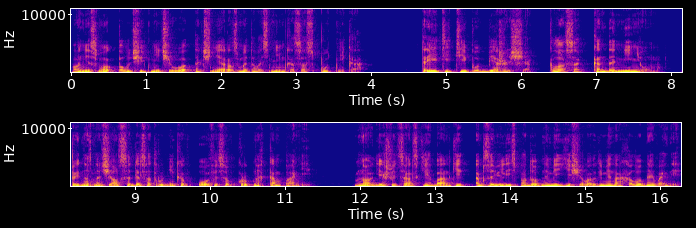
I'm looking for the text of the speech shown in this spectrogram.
Он не смог получить ничего точнее размытого снимка со спутника. Третий тип убежища, класса кондоминиум, предназначался для сотрудников офисов крупных компаний – Многие швейцарские банки обзавелись подобными еще во времена Холодной войны.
